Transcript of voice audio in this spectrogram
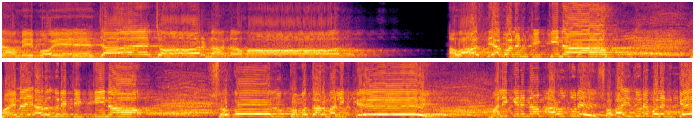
নামে বয়ে যায় ঝর্ণা নহর। আওয়াজ দিয়া বলেন, ঠিক কিনা? হয় নাই আরও জোরে, ঠিক কিনা? সকল ক্ষমতার মালিককে মালিকের নাম আরও জুড়ে সবাই জুড়ে বলেন কে?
